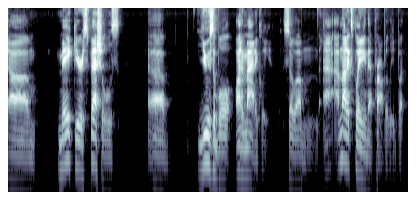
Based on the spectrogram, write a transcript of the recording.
um, make your specials uh, usable automatically. So um, I- I'm not explaining that properly, but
